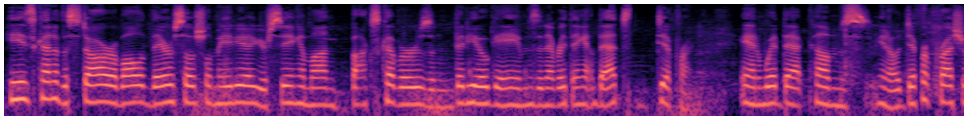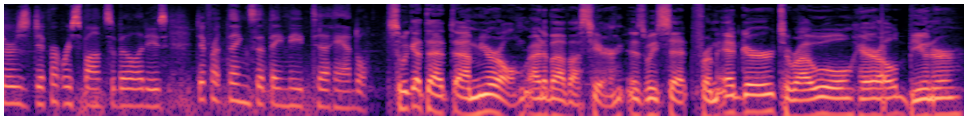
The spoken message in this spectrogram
he's kind of the star of all of their social media. You're seeing him on box covers and video games and everything. That's different. And with that comes, you know, different pressures, different responsibilities, different things that they need to handle. So we got that uh, mural right above us here as we sit from Edgar to Raul, Harold, Buhner,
